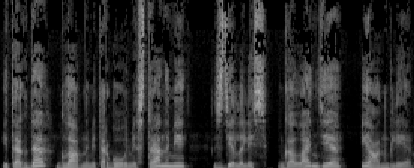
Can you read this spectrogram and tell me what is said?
И тогда главными торговыми странами сделались Голландия и Англия.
